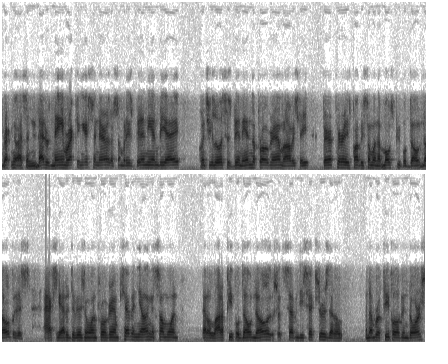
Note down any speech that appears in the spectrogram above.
that's a is name recognition there. There's somebody who's been in the NBA. Quincy Lewis has been in the program, and obviously Barret Peery is probably someone that most people don't know, but is actually at a Division One program. Kevin Young is someone that a lot of people don't know. It was with 76ers that a, a number of people have endorsed.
